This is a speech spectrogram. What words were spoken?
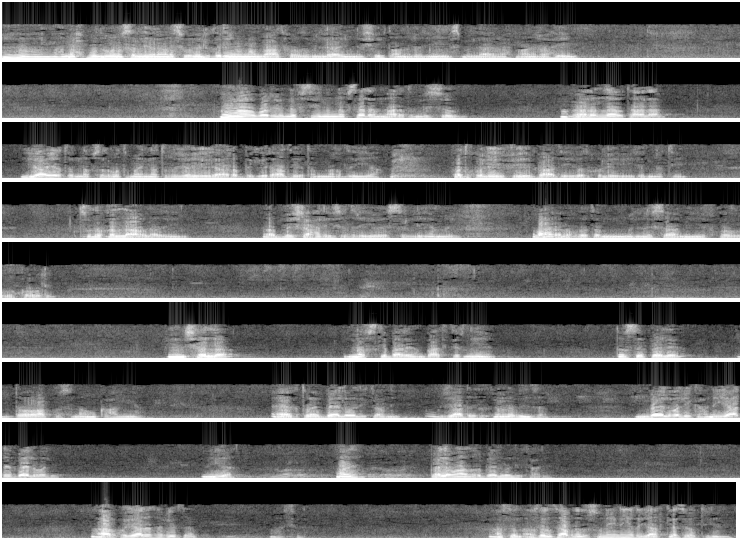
نحمد ونصلي على رسول الكريم من بعد فأعوذ بالله من الشيطان الرجيم بسم الله الرحمن الرحيم وما أبرر نفسي من نفس الأمارة بالسوء وقال الله تعالى يا آية النفس المطمئنة رجعي إلى ربك راضية مرضية، فادخلي في عبادي وادخلي في جنتي. صدق الله العظيم. رب اشرح لي صدري ويسر لي أمري. وعلى نقطة من لساني يفقه قولي. انشاءاللہ نفس کے بارے میں بات کرنی ہے تو اس سے پہلے دو آپ کو سناؤں کہانیاں ایک تو ہے بیل والی کہانی یاد ہے نبی صاحب؟ بیل والی کہانی یاد ہے بیل والی؟ نہیں یاد؟ ہاں؟ پہلوان اور بیل والی کہانی۔ آپ کو یاد ہے سفیر صاحب؟ اچھا۔ حسن صاحب نے تو سنی نہیں ہے تو یاد کیسے ہوتی ہیں؟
